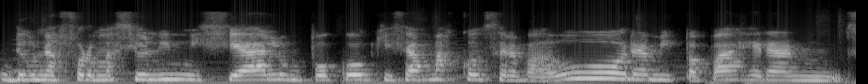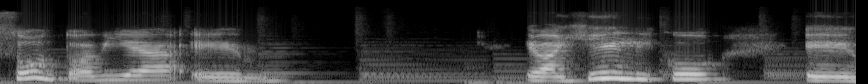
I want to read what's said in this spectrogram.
de una formación inicial un poco quizás más conservadora, mis papás eran, son todavía eh, evangélicos, eh,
